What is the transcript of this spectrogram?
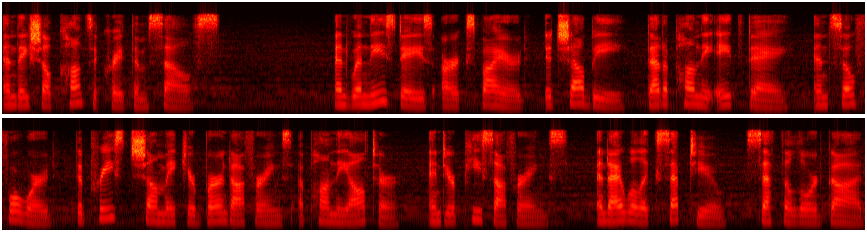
and they shall consecrate themselves. And when these days are expired, it shall be, that upon the eighth day, and so forward, the priest shall make your burnt offerings upon the altar, and your peace offerings, and I will accept you, saith the Lord God.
